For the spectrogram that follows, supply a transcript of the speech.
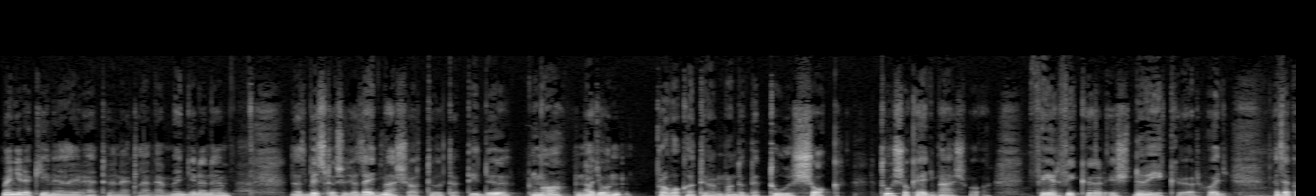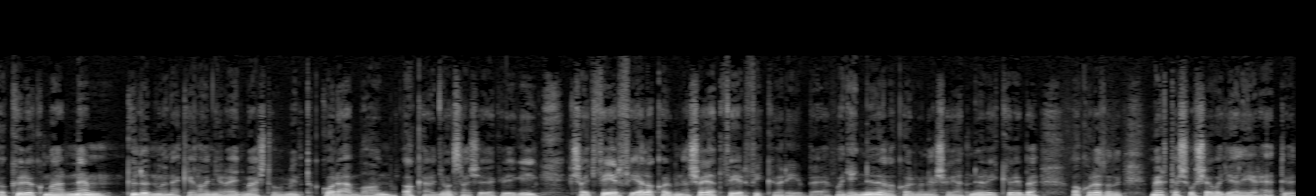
mennyire kéne elérhetőnek lenne, mennyire nem. De az biztos, hogy az egymással töltött idő ma nagyon provokatívan mondok, de túl sok túl sok egymásból. Férfi kör és női kör, hogy ezek a körök már nem különülnek el annyira egymástól, mint korábban, akár a 80-as évek végéig, és ha egy férfi el akar menni a saját férfi körébe, vagy egy nő el akar menni a saját női körébe, akkor az, hogy mert te sose vagy elérhető,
